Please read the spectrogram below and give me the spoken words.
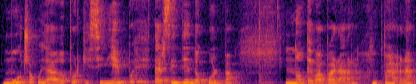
mucho cuidado porque si bien puedes estar sintiendo culpa, no te va a parar para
